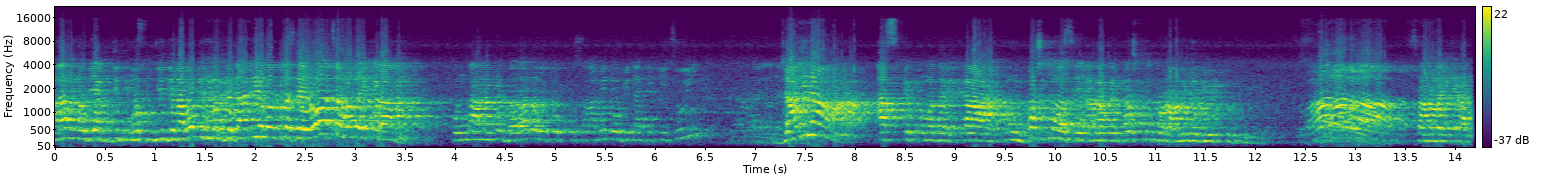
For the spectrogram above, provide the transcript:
আমার নবী একদিন মসজিদে নবমীর মধ্যে দাঁড়িয়ে বলতেছে ও সাহাবায়ে কেরাম তোমরা আমাকে বলা বলি করতেছো আমি নবী নাকি কিছুই জানি না। আজকে তোমাদের কার কোন প্রশ্ন আছে আমাকে প্রশ্ন করো আমি নবী উত্তর দিব। সাহাবায়ে কেরাম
